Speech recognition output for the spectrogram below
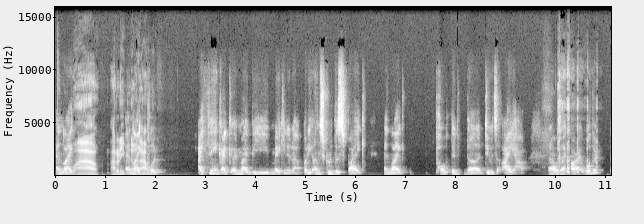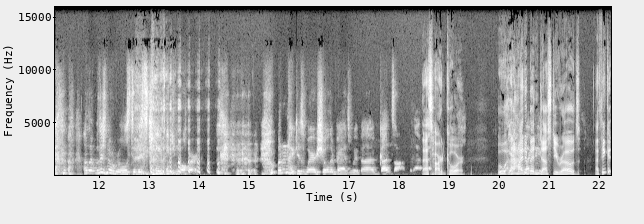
and like Wow, I don't even know like that put. one. I think I, I might be making it up, but he unscrewed the spike and like poked the, the dude's eye out. And I was like, all right, well, there, I was like, well, there's no rules to this game anymore. Why don't I just wear shoulder pads with uh, guns on for that? That's hardcore. Ooh, Yeah, that I might have been be- Dusty Rhodes. I think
